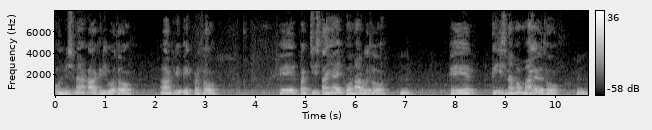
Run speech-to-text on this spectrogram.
उन्नीस ना आखिरी वो तो आखिरी पेपर तो फिर पच्चीस ताई आईफोन आ गए तो हम्म। फिर तीस ना मम्मा गए तो हम्म।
